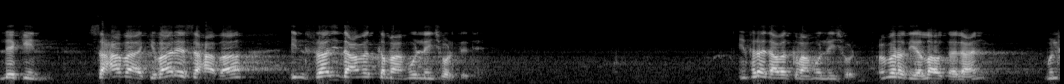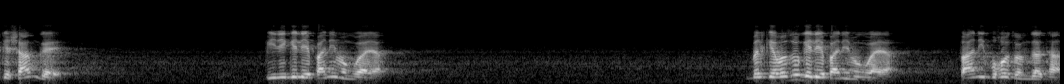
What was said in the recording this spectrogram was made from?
लेकिन सहाबा, किबार सहाबा इनफरादी दावत का मामूल नहीं छोड़ते थे। इनफराद दावत का मामूल नहीं छोड़ते उमर रदी अल्लाह तन मुल्क शाम गए, पीने के लिए पानी मंगवाया, बल्कि वज़ू के लिए पानी मंगवाया। पानी बहुत उमदा था।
